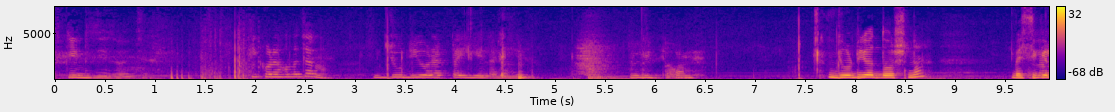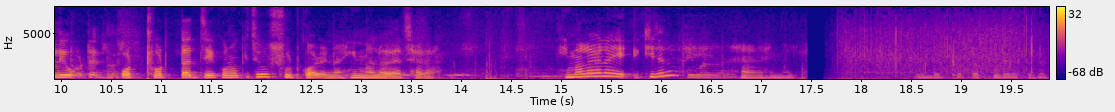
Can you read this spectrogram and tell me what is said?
স্কিন ডিজিজ হয়েছে। কি করে হলো জানো? জুডিওর একটা ইয়ে লাগিয়ে লিপ বাম জুডিওর দোষ না। বেসিক্যালি ওর ঠোঁটটা যে কোনো কিছু শ্যুট করে না হিমালয়া ছাড়া। হিমালয়া না কি জানো? হ্যাঁ হিমালয়। ঠোঁটটা ফুলে গেছে দেখ।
